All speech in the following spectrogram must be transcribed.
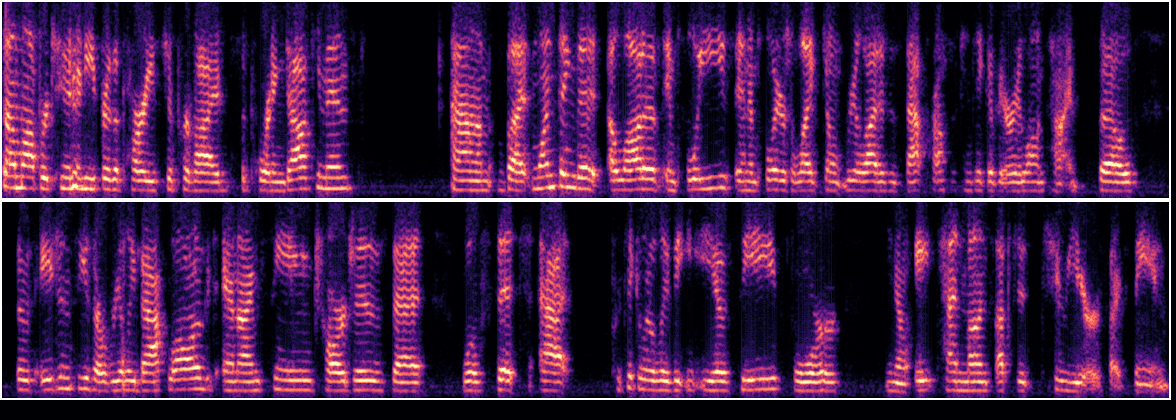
some opportunity for the parties to provide supporting documents. Um, but one thing that a lot of employees and employers alike don't realize is that process can take a very long time. So those agencies are really backlogged, and I'm seeing charges that will sit at particularly the EEOC for you know eight, ten months, up to two years. I've seen,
